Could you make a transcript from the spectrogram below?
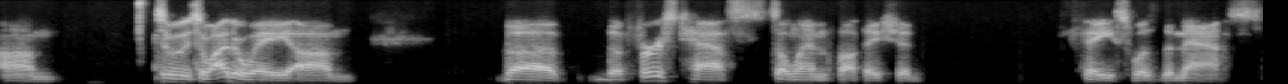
Um, so so either way, um, the the first task Solesmes thought they should face was the mass,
